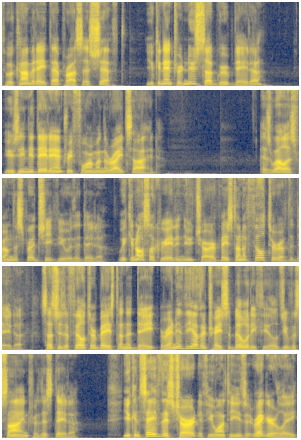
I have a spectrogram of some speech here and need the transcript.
to accommodate that process shift. You can enter new subgroup data using the data entry form on the right side, as well as from the spreadsheet view of the data. We can also create a new chart based on a filter of the data, such as a filter based on the date or any of the other traceability fields you've assigned for this data. You can save this chart if you want to use it regularly,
